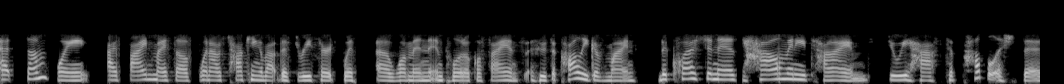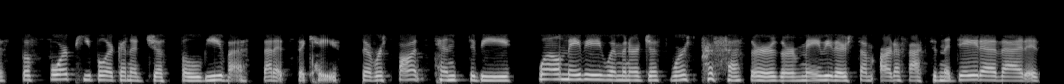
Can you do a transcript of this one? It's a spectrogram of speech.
At some point, I find myself when I was talking about this research with a woman in political science who's a colleague of mine, the question is how many times do we have to publish this before people are going to just believe us that it's the case? The response tends to be well, maybe women are just worse professors, or maybe there's some artifact in the data that is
